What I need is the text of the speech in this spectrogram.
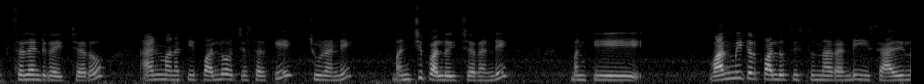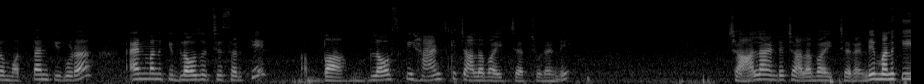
ఎక్సలెంట్గా ఇచ్చారు. అండ్ మనకి పళ్ళు వచ్చేసరికి చూడండి. మంచి పళ్ళు ఇచ్చారండి. మనకి వన్ మీటర్ పళ్ళు ఇస్తున్నారండి ఈ శారీలో మొత్తానికి కూడా. అండ్ మనకి బ్లౌజ్ వచ్చేసరికి అబ్బా బ్లౌజ్కి హ్యాండ్స్కి చాలా బాగా ఇచ్చారు చూడండి. చాలా అంటే చాలా బాగా ఇచ్చారండి. మనకి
